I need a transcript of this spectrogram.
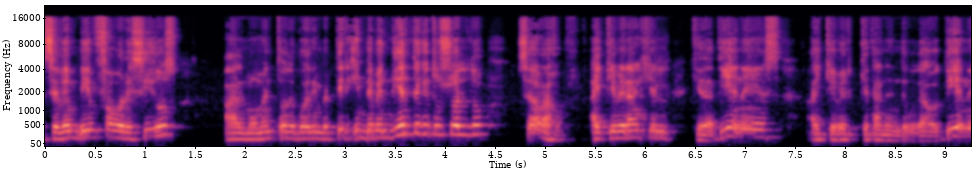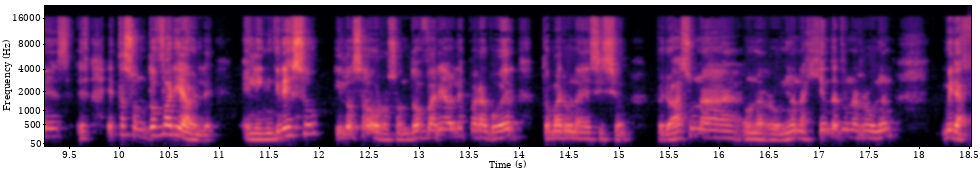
se ven bien favorecidos al momento de poder invertir, independiente que tu sueldo sea bajo. Hay que ver, Ángel, qué edad tienes, hay que ver qué tan endeudado tienes. estas son dos variables, el ingreso y los ahorros, son dos variables para poder tomar una decisión. Pero haz una, una reunión, agéndate una reunión. Mira,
